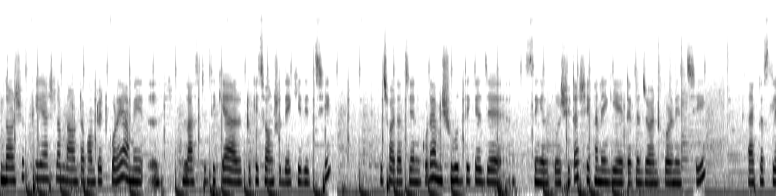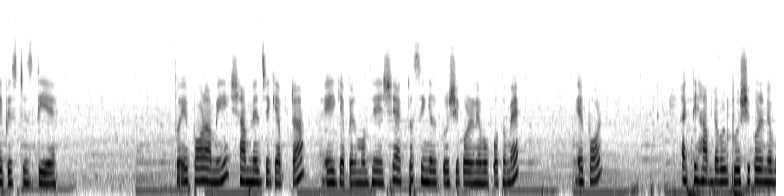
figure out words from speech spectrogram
দর্শক, ফিরে আসলাম রাউন্ডটা কমপ্লিট করে। আমি লাস্টের দিকে আর একটু কিছু অংশ দেখিয়ে দিচ্ছি। তো ছয়টা চেন করে আমি শুরুর দিকে যে সিঙ্গেল ক্রোশিটা সেখানে গিয়ে এটাকে জয়েন্ট করে নিচ্ছি। একটা স্লিপ স্টিচ দিয়ে। তো এরপর আমি সামনের যে গ্যাপটা এই গ্যাপের মধ্যে এসে একটা সিঙ্গেল ক্রোশি করে নেব প্রথমে। এরপর একটি হাফ ডাবল ক্রোশি করে নেব।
